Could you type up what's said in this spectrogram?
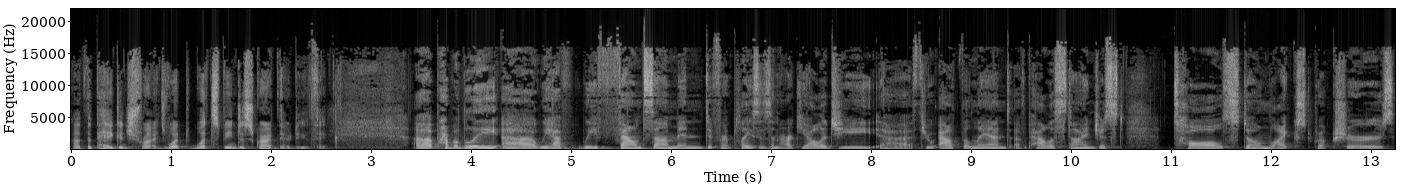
uh, the pagan shrines. What, what's being described there, do you think? Uh, probably, uh, we have we've found some in different places in archaeology uh, throughout the land of Palestine. Just tall stone-like structures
